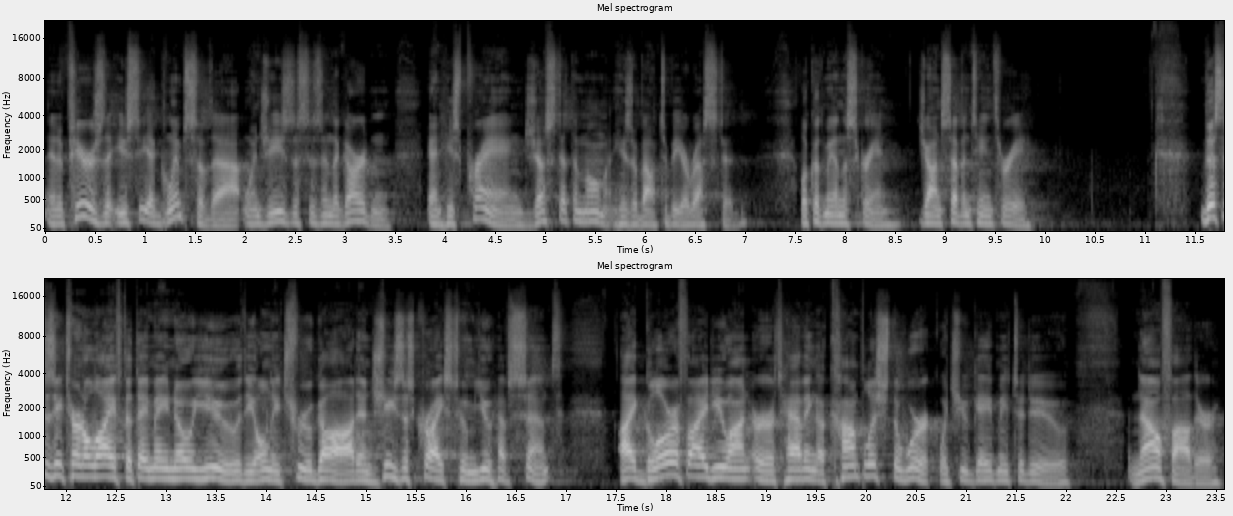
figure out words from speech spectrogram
It appears that you see a glimpse of that when Jesus is in the garden and he's praying just at the moment he's about to be arrested. Look with me on the screen. John 17, 3. This is eternal life, that they may know you, the only true God, and Jesus Christ, whom you have sent. I glorified you on earth, having accomplished the work which you gave me to do. Now, Father,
